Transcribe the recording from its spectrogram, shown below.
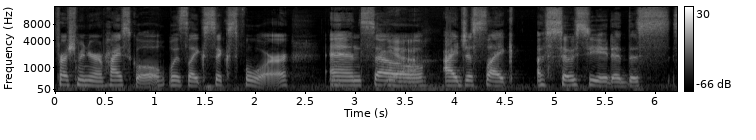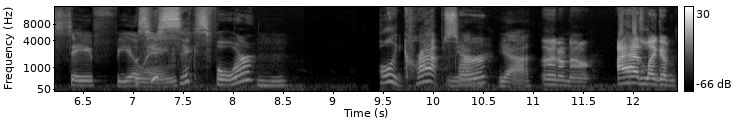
freshman year of high school was like six four, and so yeah. I just like associated this safe feeling. Was he six four? Mm-hmm. Holy crap, sir! Yeah. yeah. I don't know. I had like a.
